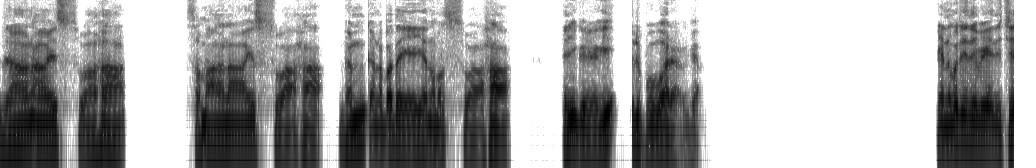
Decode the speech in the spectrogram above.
ദാനായ സ്വാഹ സമാനായ സ്വാഹ ദം ഗണപതയെ നമസ്വാഹ എനിക്ക് കഴുകി ഒരു പൂവാരാകുക ഗണപതി നിവേദിച്ച്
